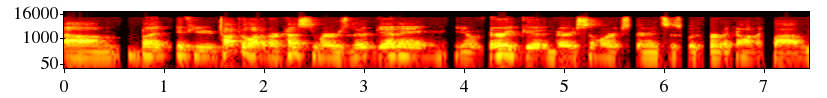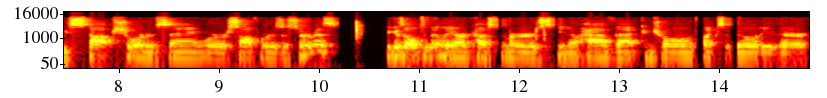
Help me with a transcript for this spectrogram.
Um, but if you talk to a lot of our customers, they're getting, you know, very good and very similar experiences with Vertica on the cloud. We stop short of saying we're software as a service because ultimately our customers, you know, have that control and flexibility. They're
